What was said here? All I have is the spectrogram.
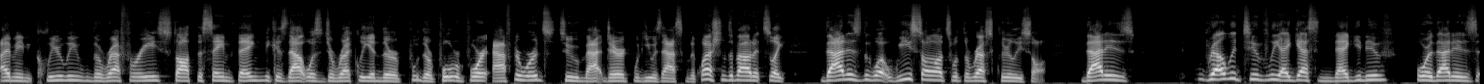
I mean, clearly the referees thought the same thing because that was directly in their their pool report afterwards to Matt Derrick when he was asking the questions about it. So like that is the what we saw. That's what the refs clearly saw. That is relatively, I guess, negative or that is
